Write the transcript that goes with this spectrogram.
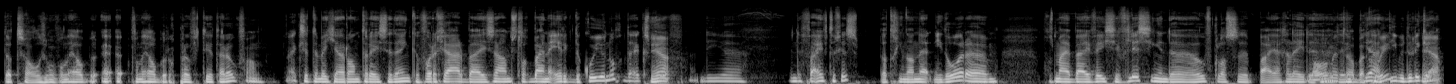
dat zal John van, Elburg, eh, van Elburg profiteert daar ook van. Ik zit een beetje aan randrace te denken. Vorig jaar bij Zaamslag bijna Erik de Koeien nog, de ex-prof, die eh, in de 50 is. Dat ging dan net niet door. Ehm, volgens mij bij VC Vlissing in de hoofdklasse een paar jaar geleden. Oh, met de- El ja, die bedoel ik. Ja.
